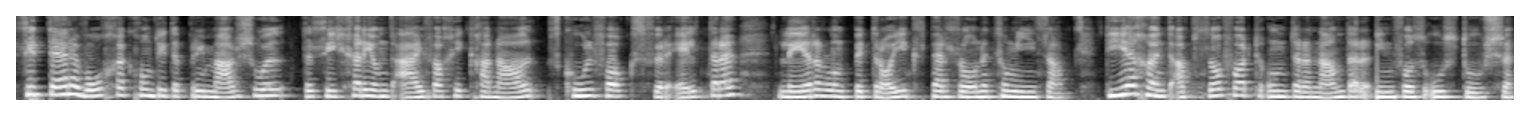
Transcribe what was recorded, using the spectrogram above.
Seit dieser Woche kommt in der Primarschule der sichere und einfache Kanal Schoolfox für Eltern, Lehrer und Betreuungspersonen zum Einsatz. Die können ab sofort untereinander Infos austauschen.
